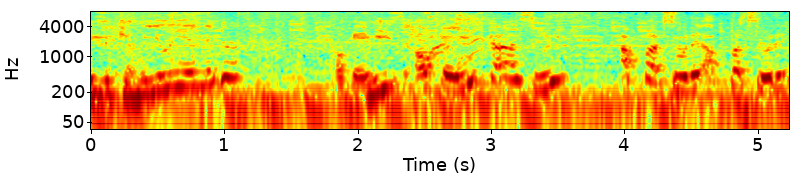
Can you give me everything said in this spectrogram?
He's a chameleon, nigga. Okay, he's okay. He's kind of sweet. I fucks with it. I fucks with it.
